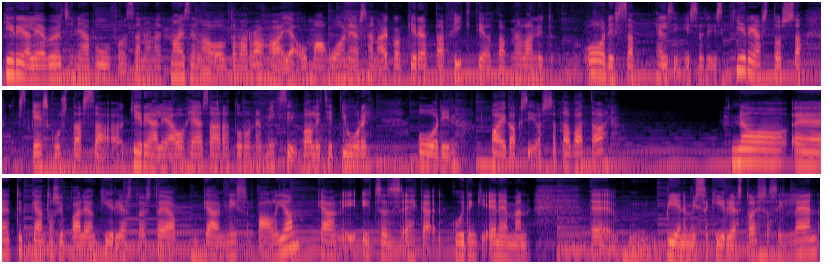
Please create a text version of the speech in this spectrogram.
Kirjailija Virginia Woolf on sanonut, että naisella on oltava rahaa ja oma huone, jos hän aikoo kirjoittaa fiktiota. Me ollaan nyt Oodissa, Helsingissä siis kirjastossa, keskustassa kirjailija ohjaaja Saara Turunen. Miksi valitsit juuri Oodin paikaksi, jossa tavataan? No, tykkään tosi paljon kirjastoista ja käyn niissä paljon. Käyn itse asiassa ehkä kuitenkin enemmän pienemmissä kirjastoissa silleen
